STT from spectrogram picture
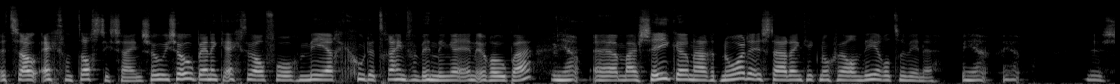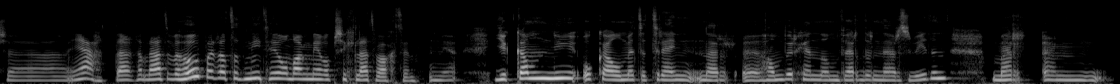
Het zou echt fantastisch zijn. Sowieso ben ik echt wel voor meer goede treinverbindingen in Europa. Ja. Uh, maar zeker naar het noorden is daar denk ik nog wel een wereld te winnen. Ja, ja. Dus uh, ja, daar laten we hopen dat het niet heel lang meer op zich laat wachten. Ja. Je kan nu ook al met de trein naar uh, Hamburg en dan verder naar Zweden. Maar um,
